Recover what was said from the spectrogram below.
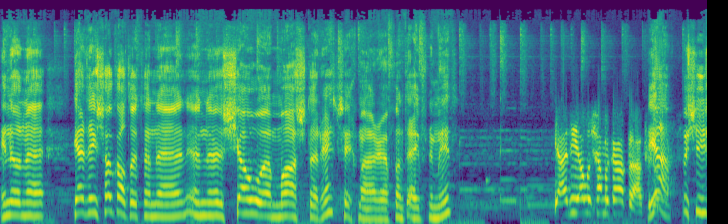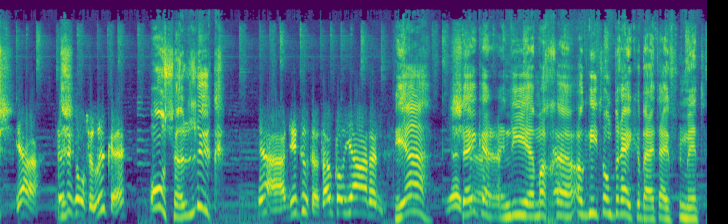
En dan, ja, er is ook altijd een, een showmaster, hè, zeg maar, van het evenement. Ja, die alles aan elkaar praten. Ja, precies. Ja, dat is onze Luc, hè? Onze Luc. Ja, die doet dat ook al jaren. Ja, Dus, zeker. eh, En die eh, mag eh, ook niet ontbreken bij het evenement.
